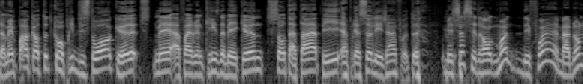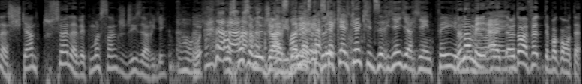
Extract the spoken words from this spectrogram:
T'as même pas encore tout compris de l'histoire que tu te mets à faire une crise de bacon, tu sautes à terre, puis après ça, les gens... faut te- Mais ça, c'est drôle. Moi, des fois, ma blonde, elle se chicane tout seule avec moi sans que je dise rien. Ah ouais. Je sais pas si ça vous est déjà Ah, arrivé. Mais c'est parce que quelqu'un qui dit rien, il n'y a rien de pire. Non, non, mais Ouais. attends, en fait, t'es pas content.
